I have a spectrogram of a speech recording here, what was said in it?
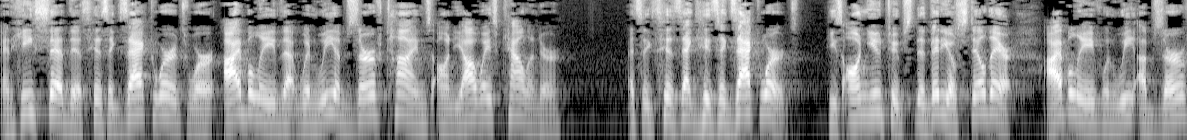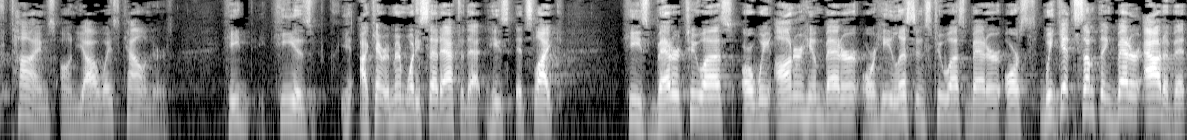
And he said this, his exact words were, I believe that when we observe times on Yahweh's calendar, it's his, his exact words. He's on YouTube. The video's still there. I believe when we observe times on Yahweh's calendars, he, he is, I can't remember what he said after that. He's, it's like he's better to us, or we honor him better, or he listens to us better, or we get something better out of it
